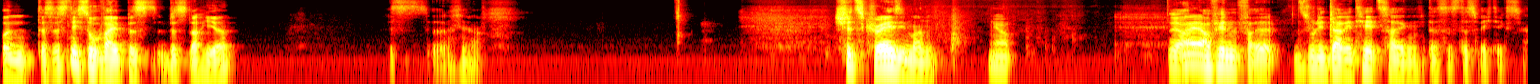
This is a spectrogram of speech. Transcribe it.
Und das ist nicht so weit bis, bis nach hier. Ist, äh, ja. Shit's crazy, Mann. Ja. Ja, Naja. auf jeden Fall Solidarität zeigen, das ist das Wichtigste.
